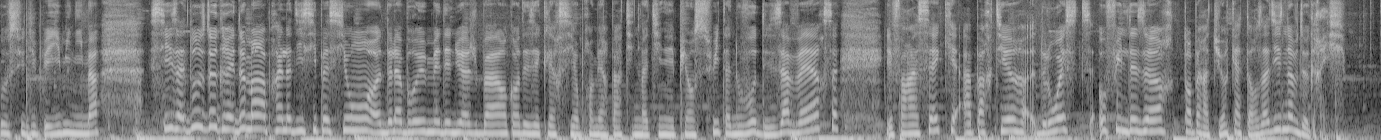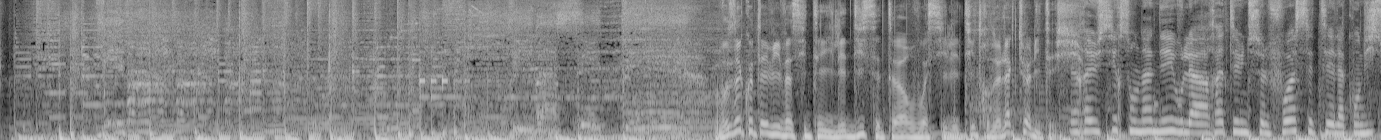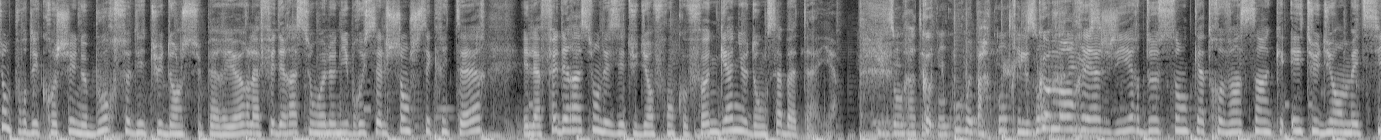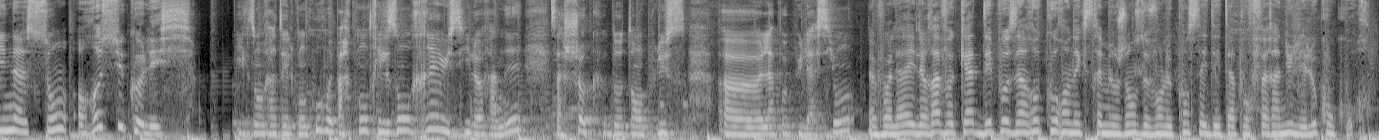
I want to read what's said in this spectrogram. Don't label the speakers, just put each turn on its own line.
Au sud du pays, minima 6 à 12 degrés. Demain, après la dissipation de la brume et des nuages bas, encore des éclaircies en première partie de matinée, puis ensuite à nouveau des averses. Il fera sec à partir de l'ouest au fil des heures. Température 14 à 19 degrés.
Vous écoutez Vivacité, il est 17h, voici les titres de l'actualité.
Réussir son année ou la rater une seule fois, c'était la condition pour décrocher une bourse d'études dans le supérieur. La Fédération Wallonie-Bruxelles change ses critères et la Fédération des étudiants francophones gagne donc sa bataille.
Ils ont raté le concours, mais par contre, ils ont.
Comment réagir? 285 étudiants en médecine sont reçus collés.
Ils ont raté le concours, mais par contre, ils ont réussi leur année. Ça choque d'autant plus euh, la population.
Voilà, et leur avocate dépose un recours en extrême urgence devant le Conseil d'État pour faire annuler le concours.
